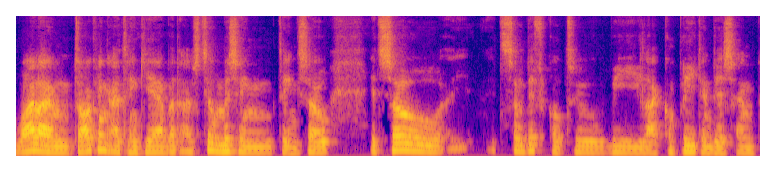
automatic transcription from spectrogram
while I'm talking, I think, yeah, but I'm still missing things. So it's so it's so difficult to be like complete in this and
